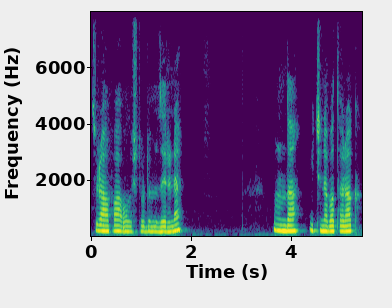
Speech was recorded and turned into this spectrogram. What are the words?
zürafa oluşturdum üzerine. Bunu da içine batarak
